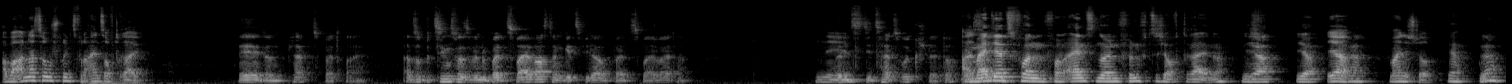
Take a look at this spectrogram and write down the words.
Aber andersrum springt es von 1 auf 3. Nee, dann bleibt es bei 3. Also beziehungsweise wenn du bei 2 warst, dann geht es wieder bei 2 weiter. Nee. Wenn es die Zeit zurückstellt, doch. Er Also- meint jetzt von, von 1,59 auf 3, ne? Nicht- Ja. Ja, Ja, Ja. meine ich doch. ja. Ja.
